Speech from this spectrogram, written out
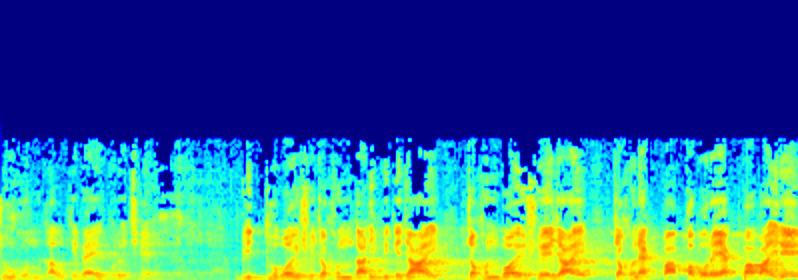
যৌবনকালকে ব্যয় করেছে। বৃদ্ধ বয়সে যখন দাড়ি পেকে যায়, যখন বয়স হয়ে যায়, যখন এক পা কবরে, এক পা বাইরে,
